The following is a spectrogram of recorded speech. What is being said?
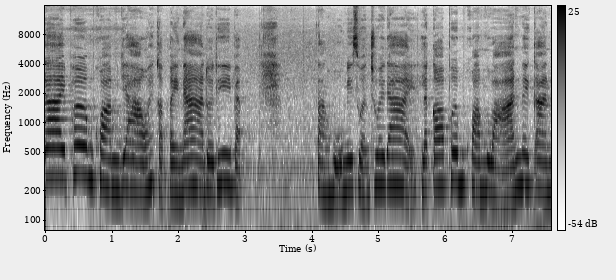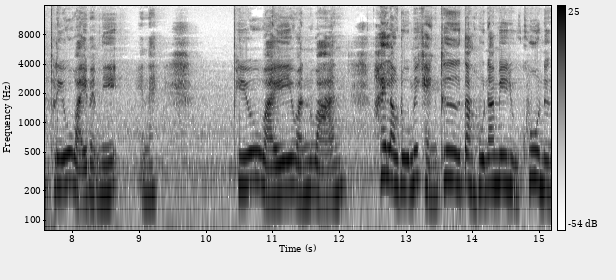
ได้เพิ่มความยาวให้กับใบหน้าโดยที่แบบต่างหูมีส่วนช่วยได้ แล้วก็เพิ่มความหวานในการพลิ้วไหวแบบนี้เห็นไหม พริ้วไหวหวานหวาน ให้เราดูไม่แข็งทื่อต่างหูนามีอยู่คู่หนึ่ง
